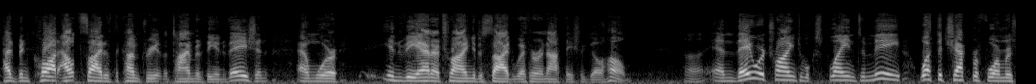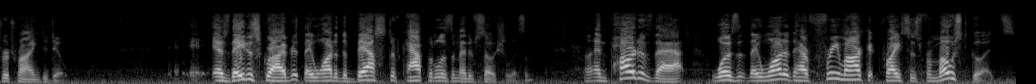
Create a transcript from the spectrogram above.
had been caught outside of the country at the time of the invasion and were in Vienna trying to decide whether or not they should go home. and they were trying to explain to me what the Czech reformers were trying to do as they described it, they wanted the best of capitalism and of socialism. Uh, and part of that was that they wanted to have free market prices for most goods,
